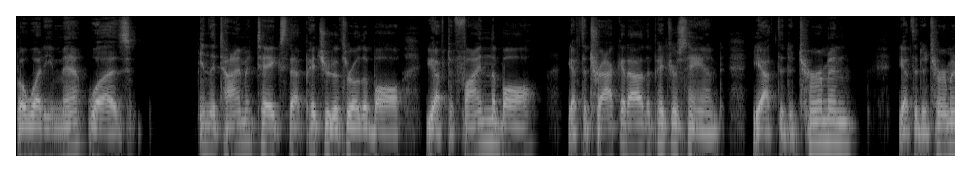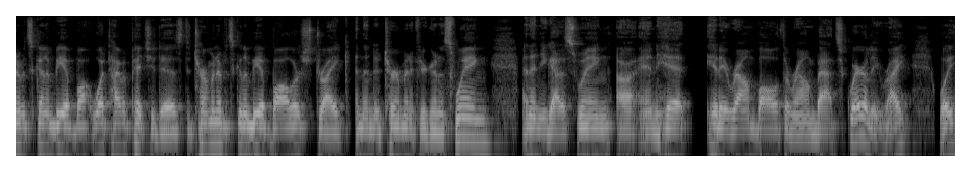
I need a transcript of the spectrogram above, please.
But what he meant was in the time it takes that pitcher to throw the ball, you have to find the ball, you have to track it out of the pitcher's hand, you have to determine you have to determine if it's going to be a ball, what type of pitch it is, determine if it's going to be a ball or strike, and then determine if you're going to swing, and then you got to swing uh, and hit hit a round ball with a round bat squarely, right? Well,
